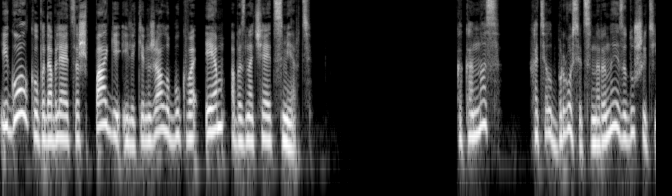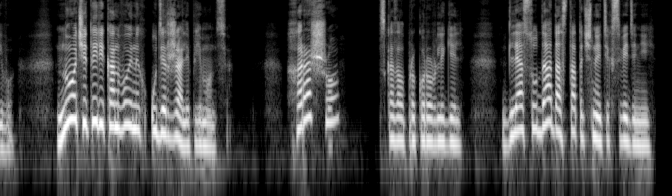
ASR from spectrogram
Иголка уподобляется шпаге или кинжалу, буква М обозначает смерть. Коканас хотел броситься на Рене и задушить его — но четыре конвойных удержали пьемонца. «Хорошо», — сказал прокурор Легель. «Для суда достаточно этих сведений.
